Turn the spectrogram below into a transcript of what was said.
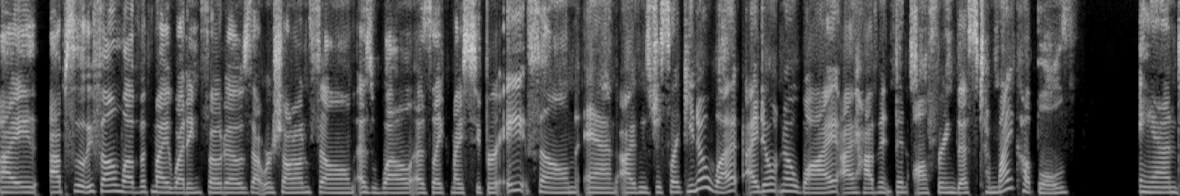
I absolutely fell in love with my wedding photos that were shot on film as well as like my Super 8 film. And I was just like, you know what? I don't know why I haven't been offering this to my couples. And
